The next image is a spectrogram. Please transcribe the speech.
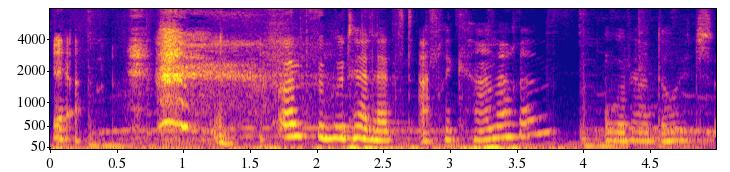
ja. Und zu guter Letzt Afrikanerin oder Deutsche?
